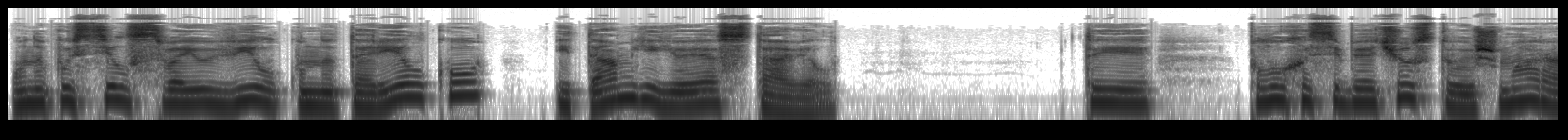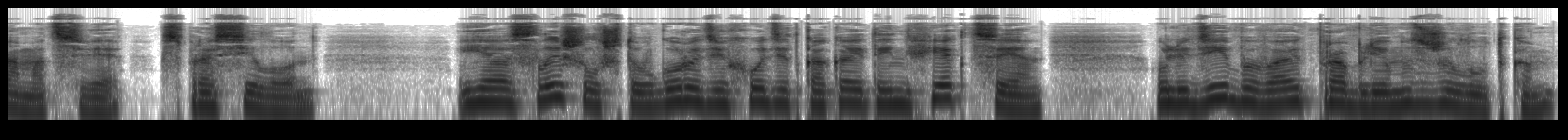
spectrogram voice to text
Он опустил свою вилку на тарелку и там ее и оставил. «Ты плохо себя чувствуешь, Марамацве?» — спросил он. «Я слышал, что в городе ходит какая-то инфекция, у людей бывают проблемы с желудком».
